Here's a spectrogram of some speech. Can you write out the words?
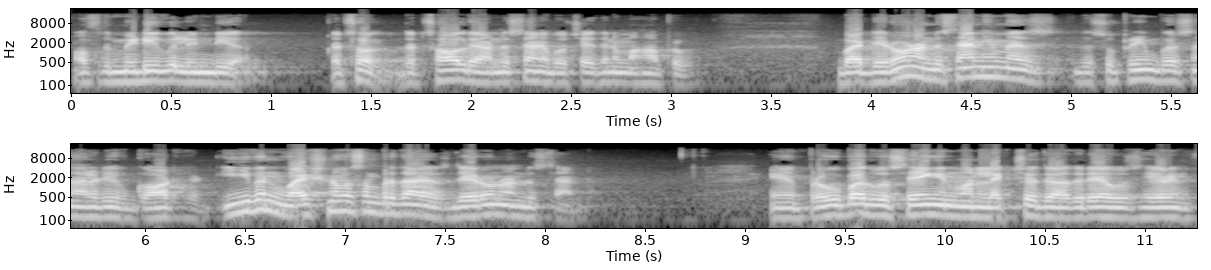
of the medieval India. That's all. That's all they understand about Chaitanya Mahaprabhu. But they don't understand him as the Supreme Personality of Godhead. Even Vaishnava Sampradayas, they don't understand. You know, Prabhupada was saying in one lecture the other day, I was hearing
